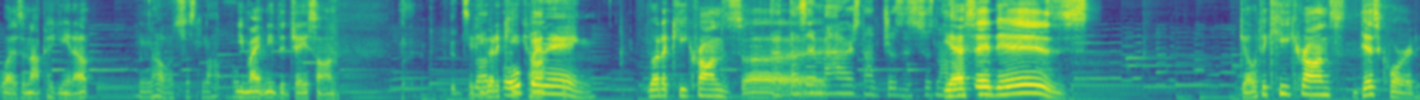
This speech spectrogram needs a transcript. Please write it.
what is it not picking it up? No, it's just not. You might need the JSON. It's if you not go to Keycon- opening. Go to Keychron's. Uh, that doesn't matter. It's not just. It's just not. Yes, open. it is. Go to Keychron's Discord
